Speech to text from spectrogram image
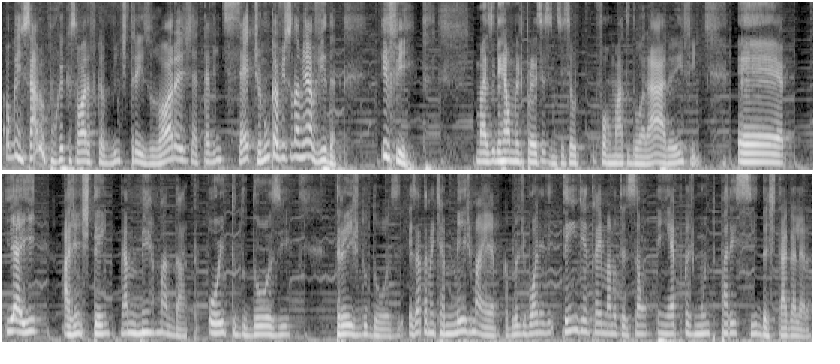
Alguém sabe por que, que essa hora fica 23 horas até 27? Eu nunca vi isso na minha vida. Enfim. Mas ele realmente parece assim. Não sei se é o formato do horário, enfim. É, e aí, a gente tem na mesma data, 8 do 12, 3 do 12. Exatamente a mesma época. Bloodborne ele tende a entrar em manutenção em épocas muito parecidas, tá, galera?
